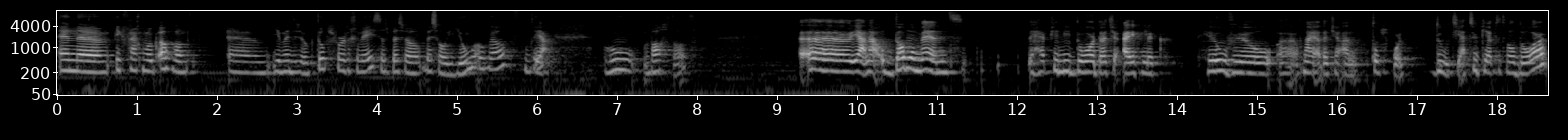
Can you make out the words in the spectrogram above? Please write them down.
En ehm, ik vraag me ook af, want ehm, je bent dus ook topsporter geweest. Dat is best wel, best wel jong ook wel, vond ik. Ja. Hoe was dat? Eh, ja, nou op dat moment heb je niet door dat je eigenlijk heel veel, eh, of nou ja, dat je aan topsport doet. Ja, natuurlijk, je hebt het wel door.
